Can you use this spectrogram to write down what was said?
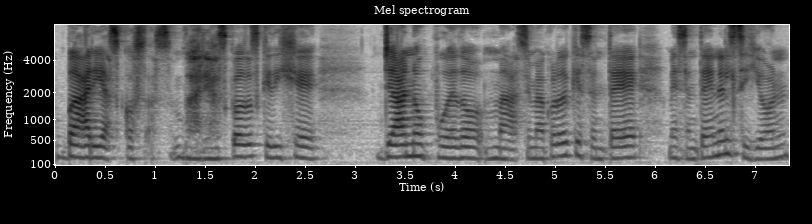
varias cosas, varias cosas que dije, ya no puedo más. Y me acuerdo que senté, me senté en el sillón,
